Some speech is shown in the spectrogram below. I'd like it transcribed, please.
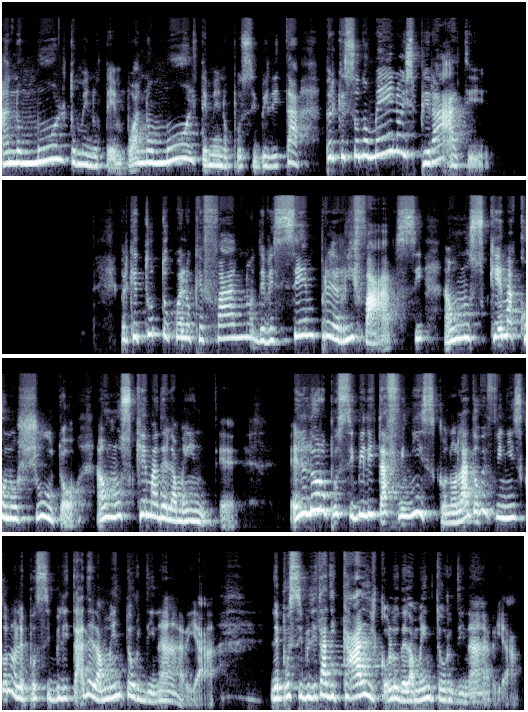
hanno molto meno tempo, hanno molte meno possibilità, perché sono meno ispirati. Perché tutto quello che fanno deve sempre rifarsi a uno schema conosciuto, a uno schema della mente e le loro possibilità finiscono là dove finiscono le possibilità della mente ordinaria, le possibilità di calcolo della mente ordinaria.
